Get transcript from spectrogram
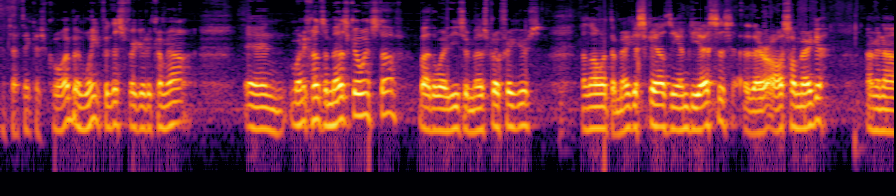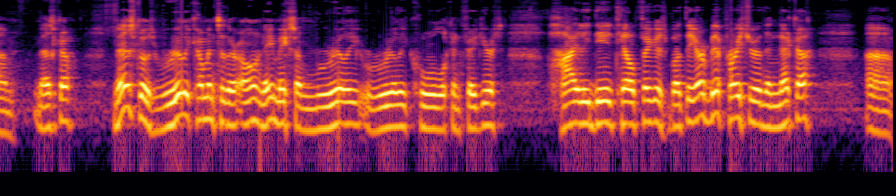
Which I think is cool. I've been waiting for this figure to come out. And when it comes to Mezco and stuff, by the way, these are Mezco figures, along with the Mega Scales, the MDSs. They're also Mega. I mean, um, Mezco. Mezco's really coming to their own. They make some really, really cool looking figures highly detailed figures, but they are a bit pricier than NECA. Uh,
